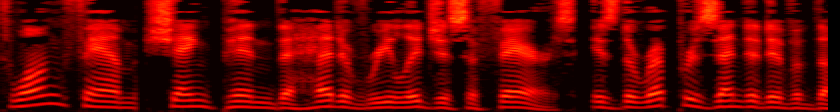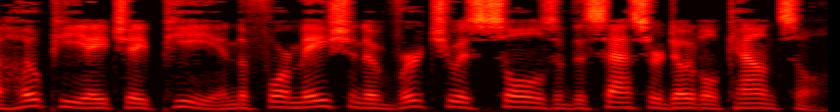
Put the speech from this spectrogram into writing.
Thuong Pham Sheng Pin the head of religious affairs, is the representative of the Ho Phap in the formation of virtuous souls of the sacerdotal council.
